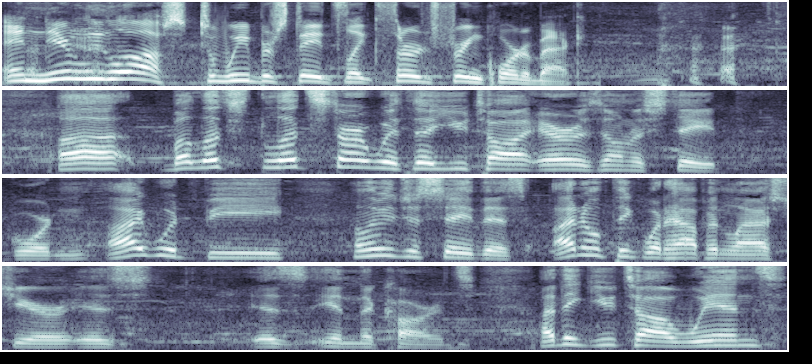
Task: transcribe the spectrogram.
And nearly lost to Weber State's like third string quarterback. But let's let's start with uh, Utah Arizona State, Gordon. I would be. Let me just say this: I don't think what happened last year is is in the cards. I think Utah wins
